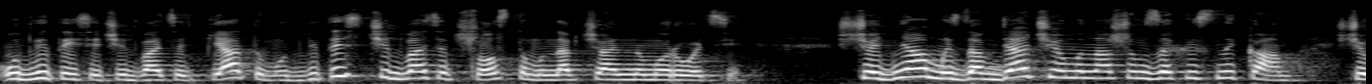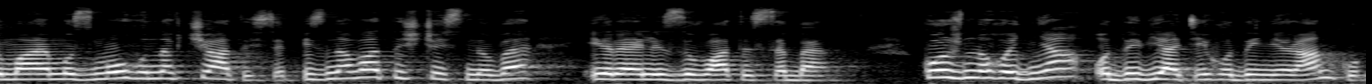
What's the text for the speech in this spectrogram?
у 2025-2026 навчальному році. Щодня ми завдячуємо нашим захисникам, що маємо змогу навчатися, пізнавати щось нове і реалізувати себе. Кожного дня о 9 годині ранку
